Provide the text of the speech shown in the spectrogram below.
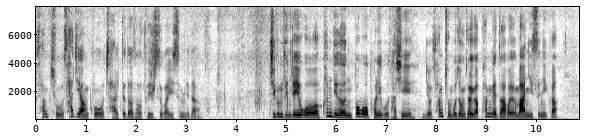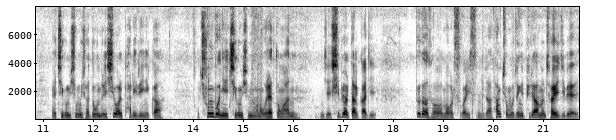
상추 사지 않고 잘 뜯어서 드실 수가 있습니다. 지금도 이제 요거 큰 뒤는 뽑아 버리고 다시 이제 상추 모종 저희가 판매도 하고 여기 많이 있으니까 예, 지금 심으셔도 오늘이 10월 8일이니까 충분히 지금 심는 건 오랫동안 이제 12월 달까지 뜯어서 먹을 수가 있습니다. 상추 모종이 필요하면 저희 집에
